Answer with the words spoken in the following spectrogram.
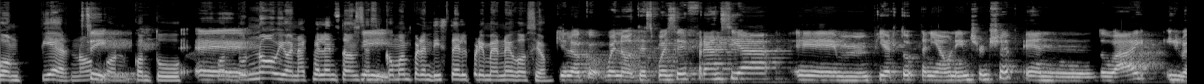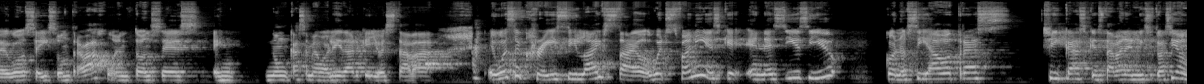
con Pierre, ¿no? Con, tu, con tu eh, novio en aquel entonces y cómo emprendiste el primer negocio. Qué loco. Bueno, después de Francia, eh, Pierre tenía un internship en Dubai y luego se hizo un trabajo. Entonces, nunca se me va a olvidar que yo estaba. It was a crazy lifestyle. What's funny es que en SCSU conocí a otras chicas que estaban en mi situación,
